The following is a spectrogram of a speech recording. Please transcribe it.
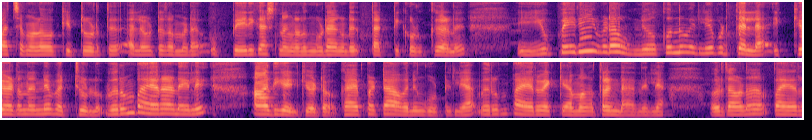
പച്ചമുളകൊക്കെ ഇട്ട് കൊടുത്ത് അതിലോട്ട് നമ്മുടെ ഉപ്പേരി കഷ്ണങ്ങളും കൂടെ അങ്ങോട്ട് തട്ടി കൊടുക്കുകയാണ് ഈ ഉപ്പേരി ഇവിടെ ഉണ്ണിയോക്കൊന്നും വലിയ പിടുത്തല്ല. ഇക്കേടൻ തന്നെ പറ്റുള്ളൂ. വെറും പയറാണേൽ ആദ്യം കഴിക്കും കേട്ടോ. കായപ്പെട്ട അവനും കൂട്ടില്ല. വെറും പയർ വെക്കാൻ മാത്രം ഉണ്ടായിരുന്നില്ല. ഒരു തവണ പയർ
